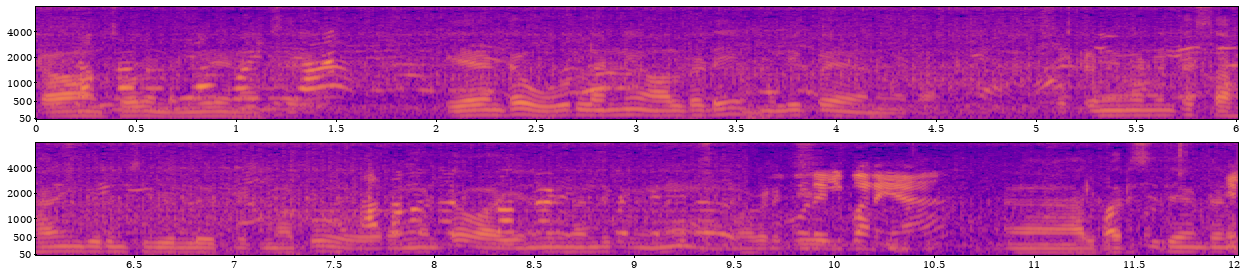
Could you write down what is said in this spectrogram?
ప్రవాహం. చూడండి మీరే ఒకసారి ఏంటంటే ఊర్లన్నీ ఆల్రెడీ మునిగిపోయాయి అనమాట ఇక్కడ సహాయం గురించి వీళ్ళు ఇక్కడికి మాకు రమ్మంటే ఆ ఎనిమిది మందికి మేము అక్కడికి ఆ, వాళ్ళ పరిస్థితి ఏంటంటే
